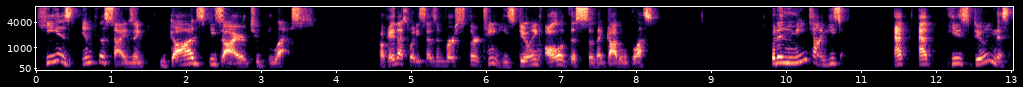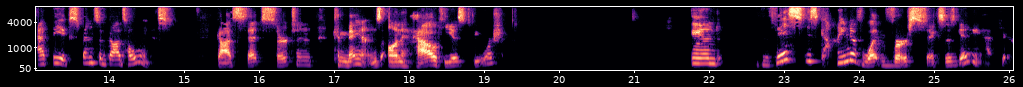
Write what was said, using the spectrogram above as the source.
he is emphasizing God's desire to bless. Okay, that's what he says in verse 13. He's doing all of this so that God will bless him. But in the meantime, he's at, at he's doing this at the expense of God's holiness. God sets certain commands on how he is to be worshiped. And this is kind of what verse 6 is getting at here.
